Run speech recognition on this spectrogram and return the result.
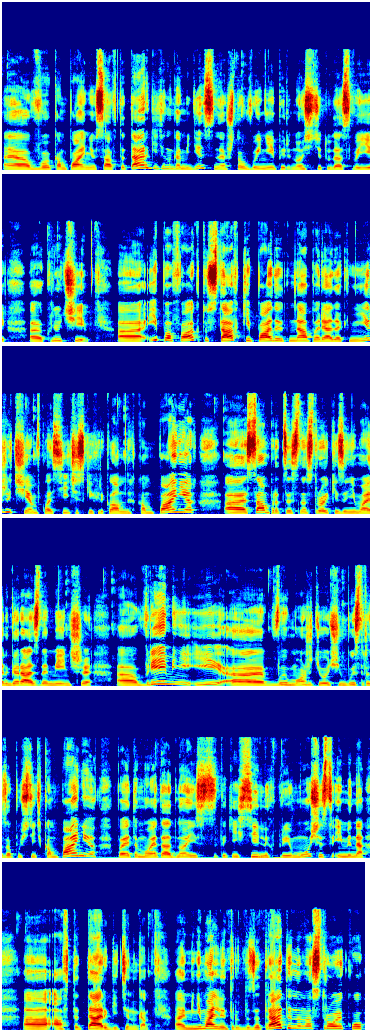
э, в компанию с автотаргетингом. Единственное, что вы не переносите туда свои э, ключи. А, и по факту ставки падают на порядок ниже, чем в классических рекламных кампаниях. А, сам процесс настройки занимает гораздо меньше а, времени, и а, вы можете очень быстро запустить кампанию, поэтому это одно из таких сильных преимуществ именно автотаргетинга. Минимальные трудозатраты на настройку,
